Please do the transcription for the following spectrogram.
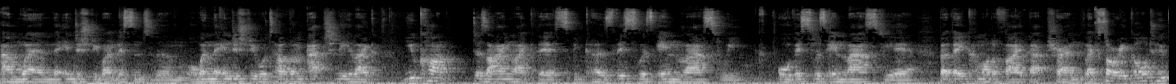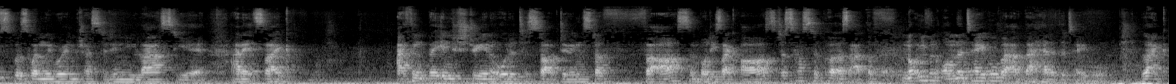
and when the industry won't listen to them, or when the industry will tell them actually like you can't design like this because this was in last week or this was in last year, but they commodified that trend. Like sorry, gold hoops was when we were interested in you last year, and it's like I think the industry, in order to start doing stuff for us and bodies like ours, just has to put us at the not even on the table, but at the head of the table, like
